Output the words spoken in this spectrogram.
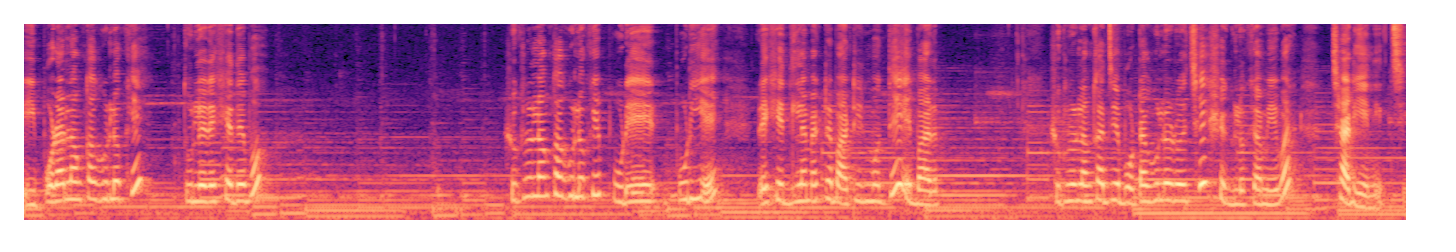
এই পোড়া লঙ্কাগুলোকে তুলে রেখে দেব। শুকনো লঙ্কাগুলোকে পুড়ে, পুড়িয়ে রেখে দিলাম একটা বাটির মধ্যে। এবার শুকনো লঙ্কার যে বোটাগুলো রয়েছে, সেগুলোকে আমি এবার ছাড়িয়ে নিচ্ছি।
